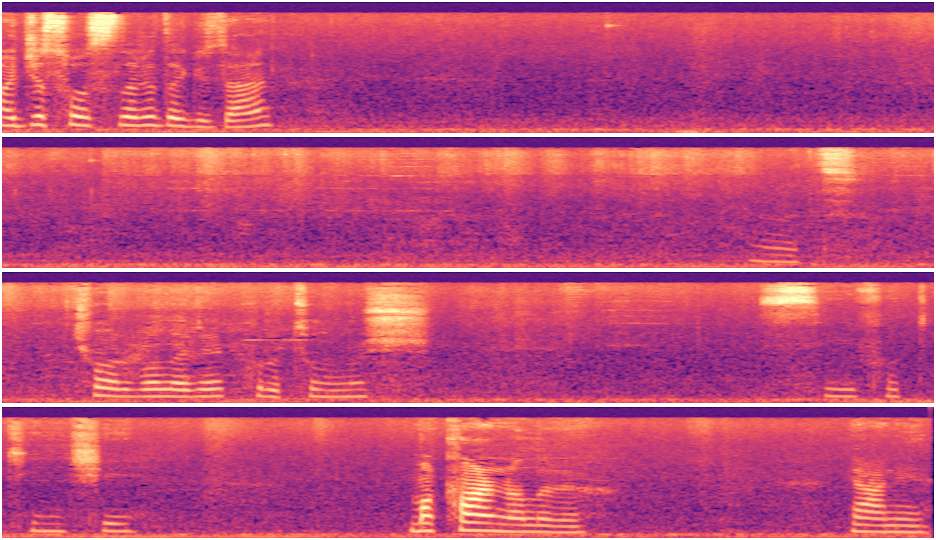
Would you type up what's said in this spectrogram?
Acı sosları da güzel. Evet. Çorbaları kurutulmuş. Seafood, kimchi. Makarnaları. Yani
